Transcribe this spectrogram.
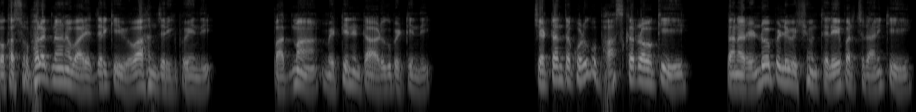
ఒక శుభలగ్నాన వారిద్దరికీ వివాహం జరిగిపోయింది. పద్మ మెట్టినింట అడుగుపెట్టింది. చెట్టంత కొడుకు భాస్కర్రావుకి తన రెండో పెళ్ళి విషయం తెలియపరచడానికి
